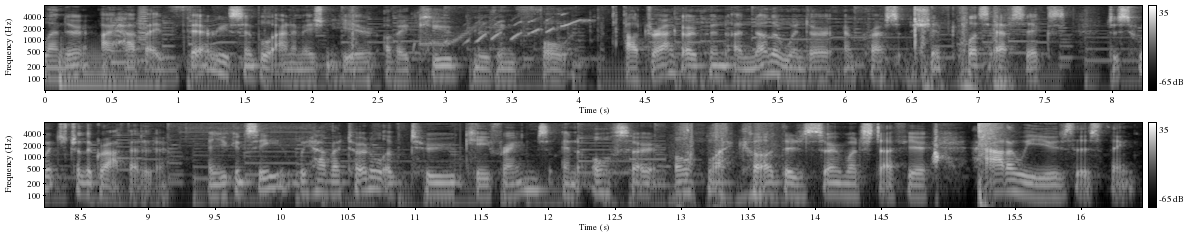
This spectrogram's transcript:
Blender, I have a very simple animation here of a cube moving forward. I'll drag open another window and press Shift plus F6 to switch to the graph editor. And you can see we have a total of two keyframes and also, oh my god, there's so much stuff here. How do we use this thing?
